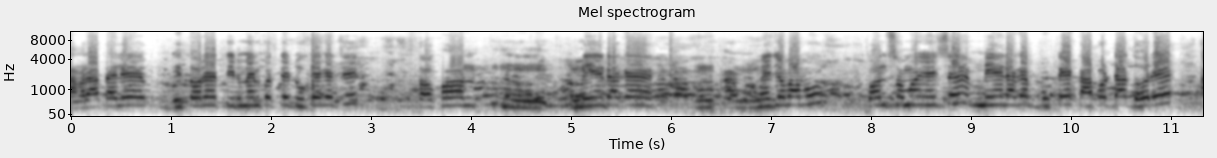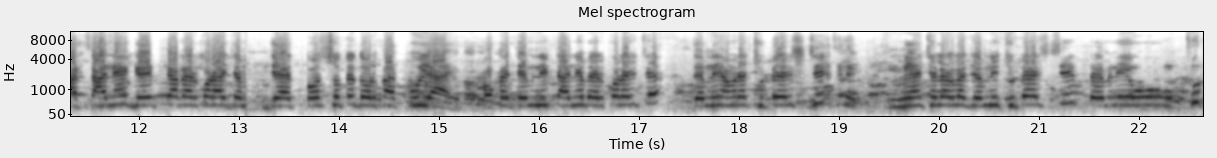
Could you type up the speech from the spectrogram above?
আমরা তাইলে ভিতরে ট্রিটমেন্ট করতে ঢুকে গেছি। তখন মেয়েটাকে মেজবাবু কোন সময় এসে মেয়েটাকে বুকে কাপড়টা ধরে আর টানে গেটটা বের করাইছে যে তোর সাথে দরকার তুই আয়। ওকে যেমনি টানে বের করাইছে তেমনি আমরা ছুটে এসেছি। মেয়ে ছেলেগুলো যেমনি ছুটে এসেছি তেমনি ও ছুট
